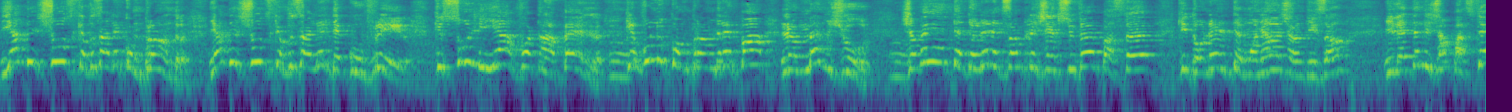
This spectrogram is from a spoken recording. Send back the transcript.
il y a des choses que vous allez comprendre. Il y a des choses que vous allez découvrir qui sont liées à votre appel, que vous ne comprendrez pas le même jour. Je vais te donner un exemple. J'ai suivi un pasteur qui donnait un témoignage en disant il était déjà pasteur,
